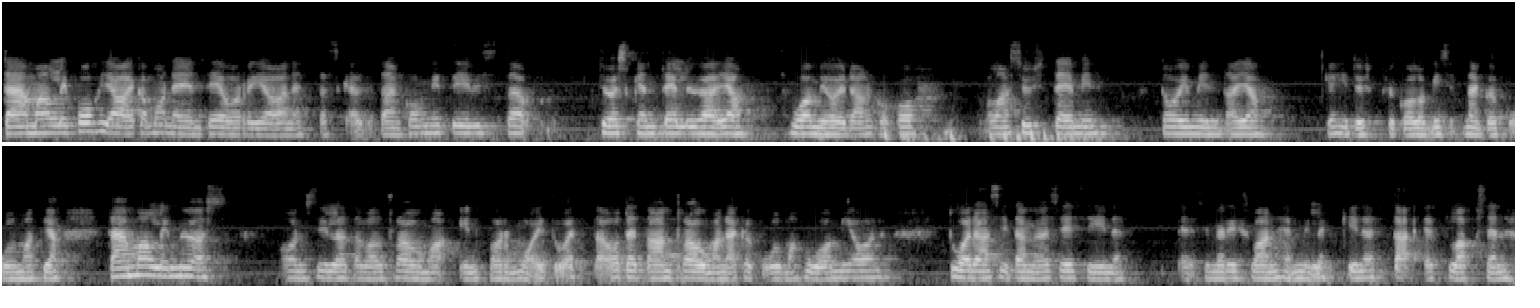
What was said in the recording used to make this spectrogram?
Tämä malli pohjaa aika moneen teoriaan, että tässä käytetään kognitiivista työskentelyä ja huomioidaan koko systeemin toiminta ja kehityspsykologiset näkökulmat. Ja tämä malli myös on sillä tavalla trauma-informoitu, että otetaan traumanäkökulma huomioon tuodaan sitä myös esiin että esimerkiksi vanhemmillekin, että, että lapsen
